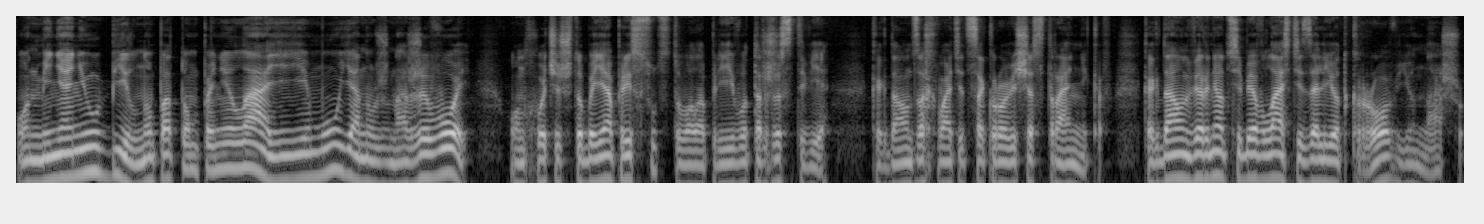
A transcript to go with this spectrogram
он меня не убил, но потом поняла, и ему я нужна живой. Он хочет, чтобы я присутствовала при его торжестве когда он захватит сокровища странников, когда он вернет себе власть и зальет кровью нашу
